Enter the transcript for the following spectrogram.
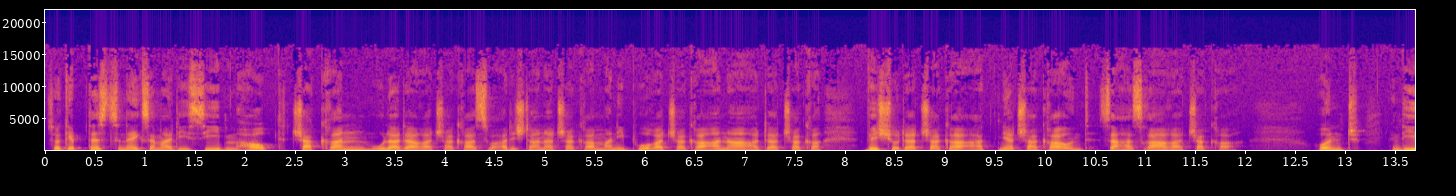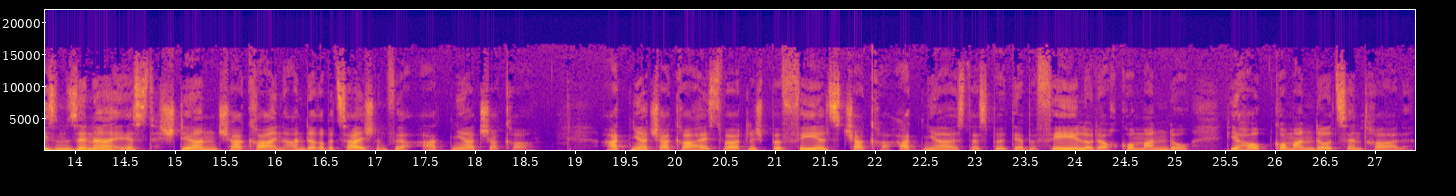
So gibt es zunächst einmal die sieben Hauptchakren, Muladhara Chakra, Svadhisthana Chakra, Manipura Chakra, Anahata Chakra, Vishuddha Chakra, Agnya Chakra und Sahasrara Chakra. Und in diesem Sinne ist Stirnchakra eine andere Bezeichnung für Agnya Chakra. Agnya Chakra heißt wörtlich Befehlschakra. Agnya ist das, der Befehl oder auch Kommando, die Hauptkommandozentrale.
